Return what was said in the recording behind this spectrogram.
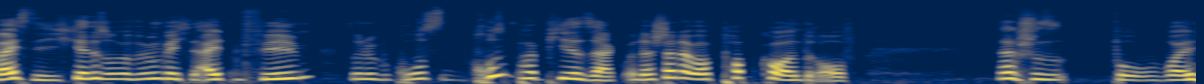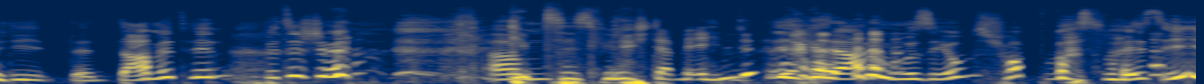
weiß nicht, ich kenne das aus irgendwelchen alten Filmen, so einen großen, großen Papiersack. Und da stand aber Popcorn drauf. Da dachte ich schon so, wo wollen die denn damit hin? Bitteschön. Ähm, Gibt es das vielleicht am Ende? ja, keine Ahnung, Museumsshop, was weiß ich.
